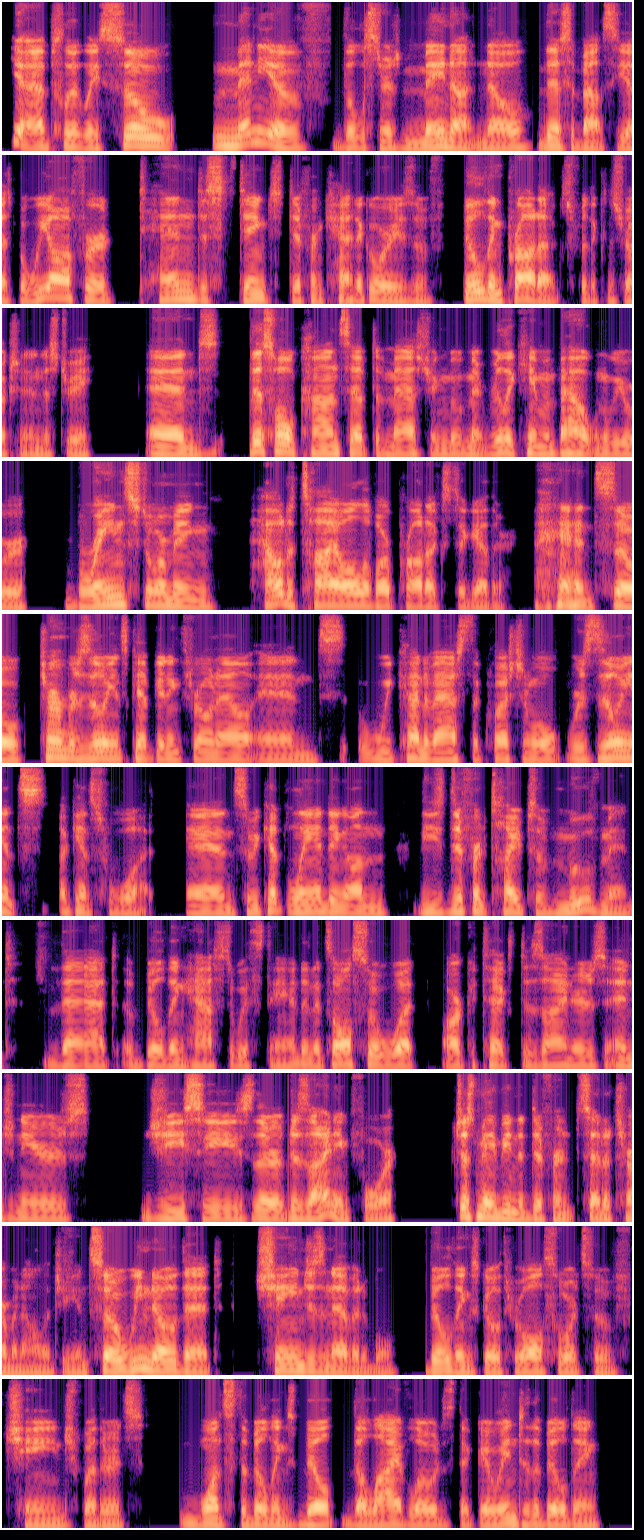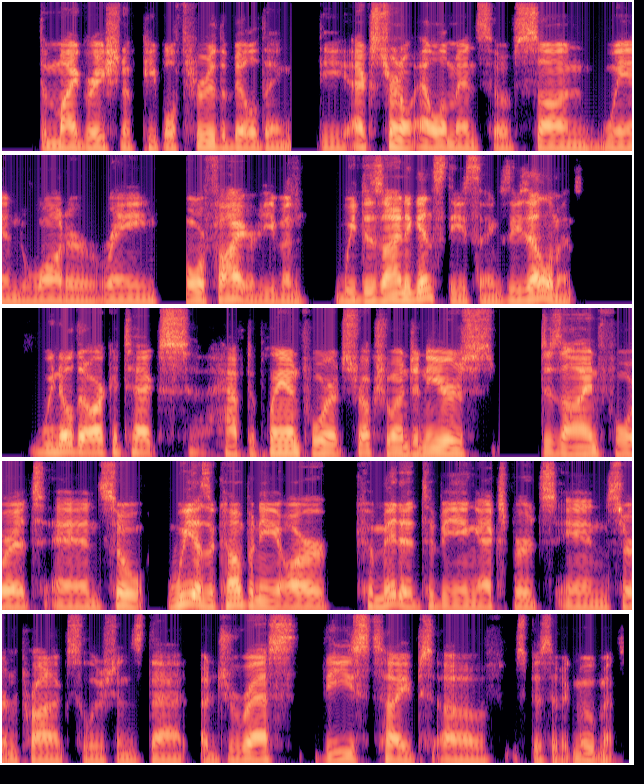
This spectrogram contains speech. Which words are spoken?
Yeah, absolutely. So many of the listeners may not know this about CS, but we offer 10 distinct different categories of building products for the construction industry. And this whole concept of mastering movement really came about when we were brainstorming how to tie all of our products together. And so term resilience kept getting thrown out and we kind of asked the question, well, resilience against what? And so we kept landing on these different types of movement that a building has to withstand. And it's also what architects, designers, engineers, GCs, they're designing for, just maybe in a different set of terminology. And so we know that change is inevitable. Buildings go through all sorts of change, whether it's once the building's built, the live loads that go into the building, the migration of people through the building, the external elements of sun, wind, water, rain, or fire, even. We design against these things, these elements. We know that architects have to plan for it, structural engineers design for it. And so we as a company are committed to being experts in certain product solutions that address these types of specific movements.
